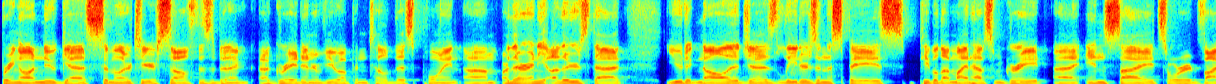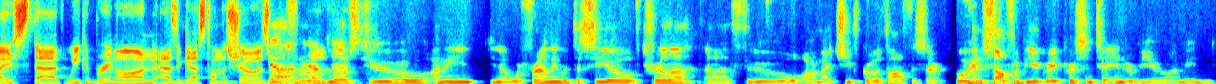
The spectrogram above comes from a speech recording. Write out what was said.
bring on new guests similar to yourself. This has been a, a great interview up until this point. Um, are there any others that you'd acknowledge as leaders in the space, people that might have some great uh, insights or advice that we could bring on as a guest on the show? As yeah, I mean, I'd love to. I mean, you know, we're friendly with the CEO of Triller uh, through our, my chief growth officer, who himself would be a great person to interview. I mean,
